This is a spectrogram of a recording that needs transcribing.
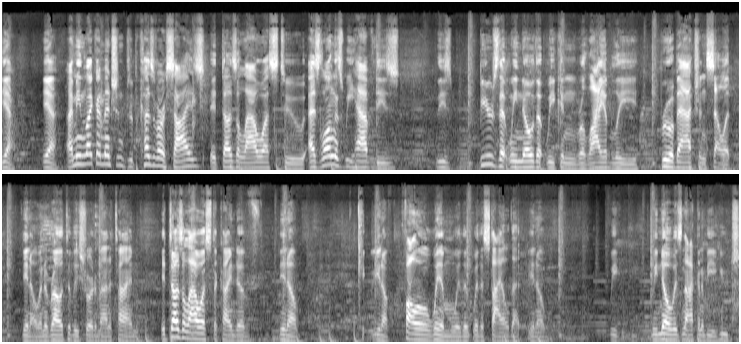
Yeah. Yeah. I mean, like I mentioned, because of our size, it does allow us to, as long as we have these these beers that we know that we can reliably brew a batch and sell it, you know, in a relatively short amount of time, it does allow us to kind of, you know, you know, follow a whim with a, with a style that you know we we know is not going to be a huge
